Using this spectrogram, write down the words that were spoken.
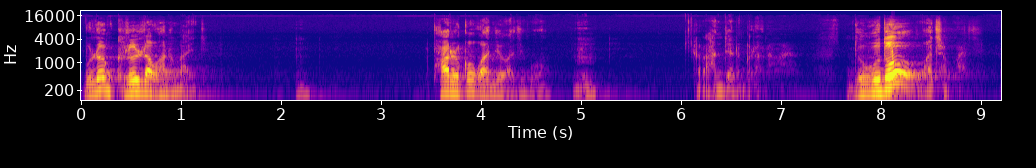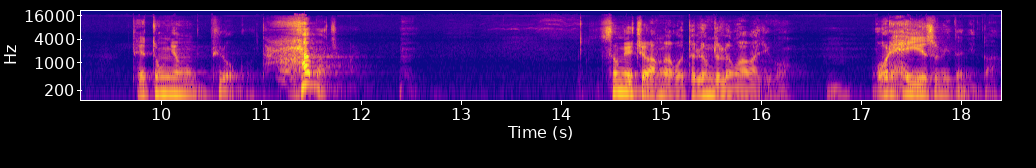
물론 그러려고 하는 거 아니지. 발을 꼬고 앉아가지고 그건 안 되는 거라는 거예요. 누구도 마찬가지. 대통령 필요 없고 다 마찬가지. 성일청 안 가고 덜렁덜렁 와가지고 오래 예수 믿으니까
